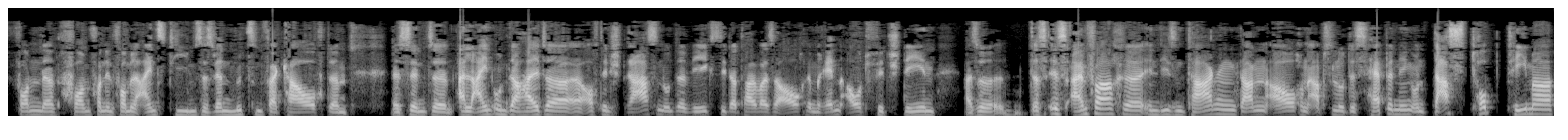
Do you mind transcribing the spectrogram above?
von, der, von, von den Formel 1 Teams. Es werden Mützen verkauft. Ähm, es sind äh, Alleinunterhalter äh, auf den Straßen unterwegs, die da teilweise auch im Rennoutfit stehen. Also das ist einfach äh, in diesen Tagen dann auch ein absolutes Happening und das Top-Thema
